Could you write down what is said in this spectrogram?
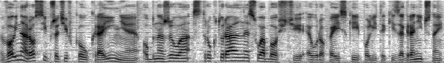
Wojna Rosji przeciwko Ukrainie obnażyła strukturalne słabości europejskiej polityki zagranicznej,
